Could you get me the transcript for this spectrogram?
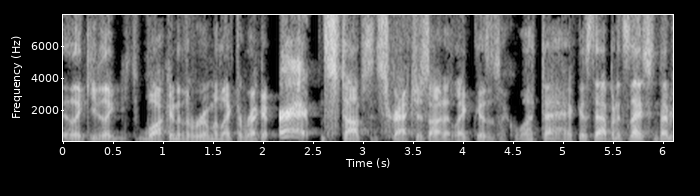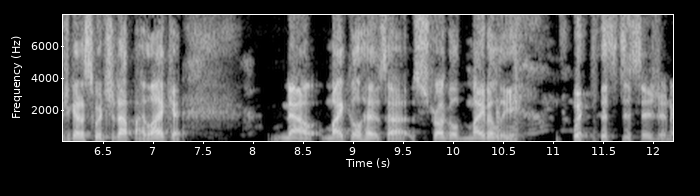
like you like walk into the room and like the record stops and scratches on it. Like 'cause it's like, what the heck is that? But it's nice. Sometimes you gotta switch it up. I like it. Now, Michael has uh struggled mightily with this decision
